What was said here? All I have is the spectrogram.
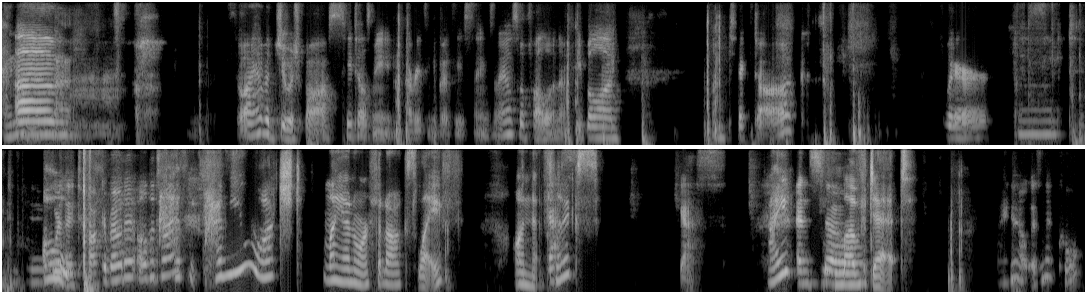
Didn't that. Um, so I have a Jewish boss. He tells me everything about these things, and I also follow enough people on on TikTok where where they Oh. talk about it all the time. have, have you watched my unorthodox life on netflix Yes, i and so loved it I know, isn't it cool?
